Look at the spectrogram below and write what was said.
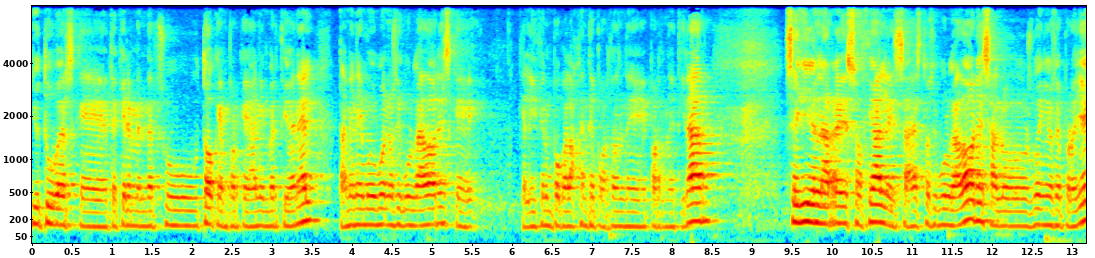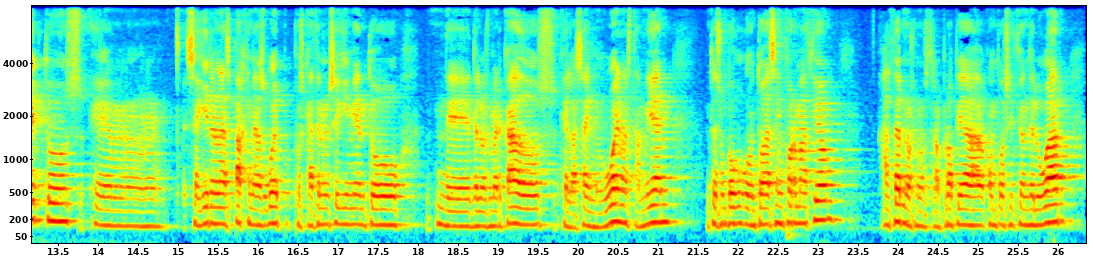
youtubers que te quieren vender su token porque han invertido en él, también hay muy buenos divulgadores que, que le dicen un poco a la gente por dónde, por dónde tirar. Seguir en las redes sociales a estos divulgadores, a los dueños de proyectos. Em, seguir en las páginas web pues que hacen un seguimiento de, de, los mercados, que las hay muy buenas también. Entonces, un poco con toda esa información, hacernos nuestra propia composición de lugar,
